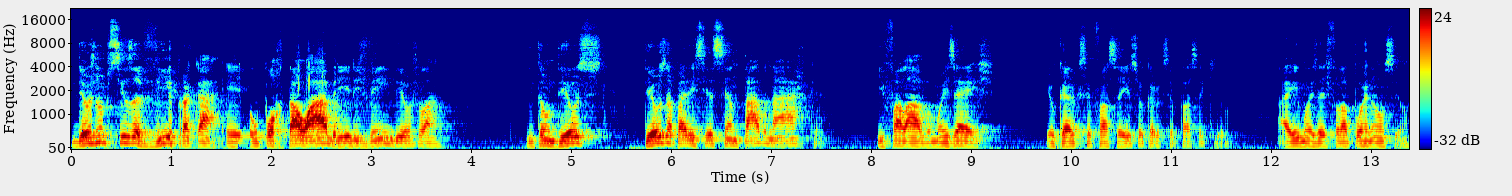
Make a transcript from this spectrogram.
Deus não precisa vir para cá. É, o portal abre e eles veem Deus lá. Então Deus Deus aparecia sentado na arca e falava: Moisés, eu quero que você faça isso, eu quero que você faça aquilo. Aí Moisés falava: Pois não, senhor.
